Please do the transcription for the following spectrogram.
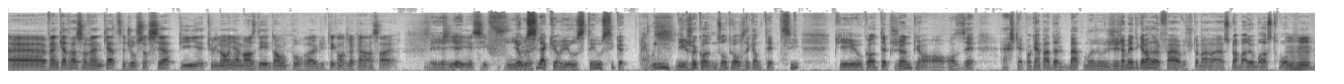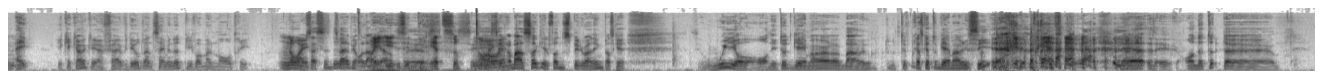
Euh, 24 heures sur 24, 7 jours sur 7, puis tout le long, ils amassent des dons pour euh, lutter contre le cancer. Mais il Puis c'est fou. il y a là. aussi la curiosité aussi que Ben oui. des jeux qu'on nous autres qu'on faisait quand on était petits, puis ou quand on était plus jeune, puis on, on- on se disait, ah, j'étais pas capable de le battre. Moi, j'ai jamais été capable de le faire, justement, à Super Mario Bros 3. Mhm. Hey, il y a quelqu'un qui a fait une vidéo de 25 minutes, puis il va me le montrer. Ouais. On s'assied devant, puis on la Ouais, regarde. c'est euh, ça. C'est Ouais, c'est ouais. vraiment ça qui est le fun du speedrunning parce que oui, on, on est tous gamers, ben, tout- presque tous gamers ici. Mais euh, on a tous. euh,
